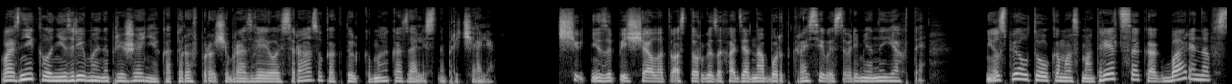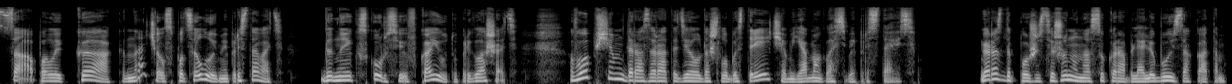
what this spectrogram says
Возникло незримое напряжение, которое, впрочем, развеялось сразу, как только мы оказались на причале. Чуть не запищал от восторга, заходя на борт красивой современной яхты. Не успел толком осмотреться, как Баринов сцапал и как начал с поцелуями приставать — да на экскурсию в каюту приглашать. В общем, до разврата дело дошло быстрее, чем я могла себе представить. Гораздо позже сижу на носу корабля, любуюсь закатом,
